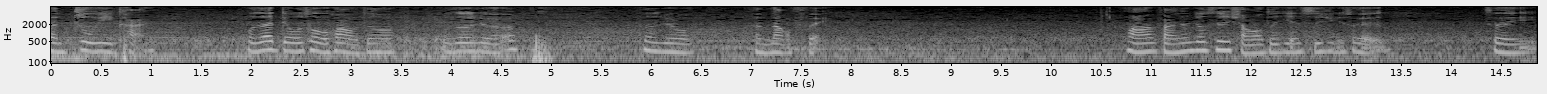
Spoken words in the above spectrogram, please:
很注意看。我再丢错的话，我真的，我真的觉得，真的觉得很浪费。好，反正就是想到这件事情，所以，所以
